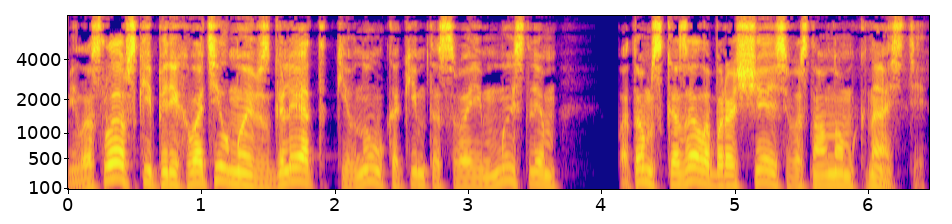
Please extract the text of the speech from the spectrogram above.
Милославский перехватил мой взгляд, кивнул каким-то своим мыслям, потом сказал, обращаясь в основном к Насте.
